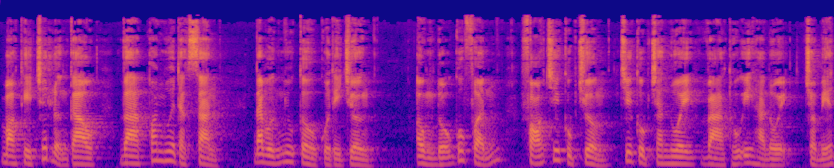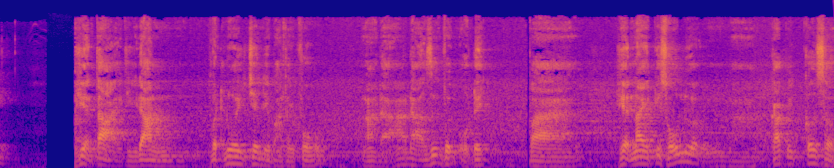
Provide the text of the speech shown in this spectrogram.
bò thịt chất lượng cao và con nuôi đặc sản đáp ứng nhu cầu của thị trường. Ông Đỗ Quốc Phấn, Phó Chi cục trưởng Chi cục chăn nuôi và thú y Hà Nội cho biết. Hiện tại thì đàn vật nuôi trên địa bàn thành phố là đã đã giữ vững ổn định và hiện nay cái số lượng các cái cơ sở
